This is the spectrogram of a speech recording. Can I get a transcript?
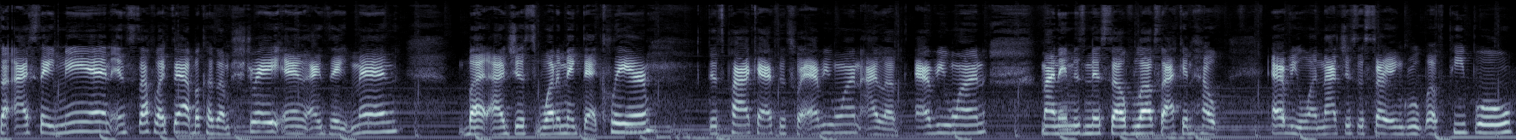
I say men and stuff like that because I'm straight and I date men. But I just want to make that clear. This podcast is for everyone. I love everyone. My name is Miss Self Love, so I can help everyone, not just a certain group of people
